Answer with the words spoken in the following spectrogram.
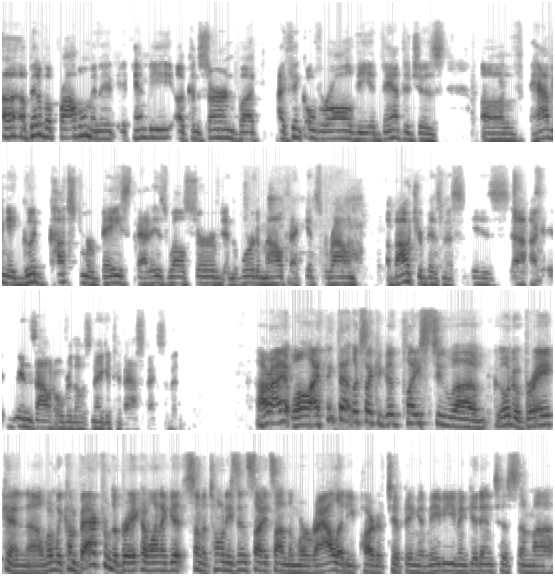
a, a bit of a problem, and it, it can be a concern. But I think overall the advantages of having a good customer base that is well served and the word of mouth that gets around about your business is uh, wins out over those negative aspects of it. All right. Well, I think that looks like a good place to uh, go to break. And uh, when we come back from the break, I want to get some of Tony's insights on the morality part of tipping and maybe even get into some uh,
